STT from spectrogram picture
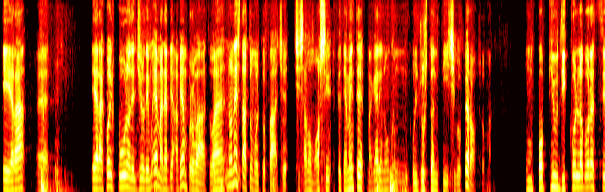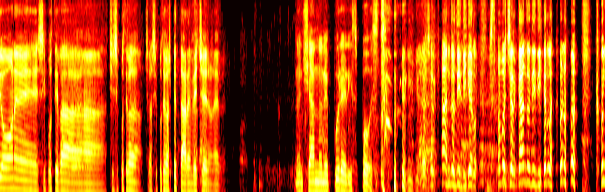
era eh, era qualcuno del giro dei eh ma ne abbia, abbiamo provato eh? non è stato molto facile ci siamo mossi effettivamente magari non con, il giusto anticipo però insomma un po' più di collaborazione si poteva, ci si poteva, ce la si poteva aspettare invece non è vero non ci hanno neppure risposto stavo cercando di dirla stavo cercando di dirla con, con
